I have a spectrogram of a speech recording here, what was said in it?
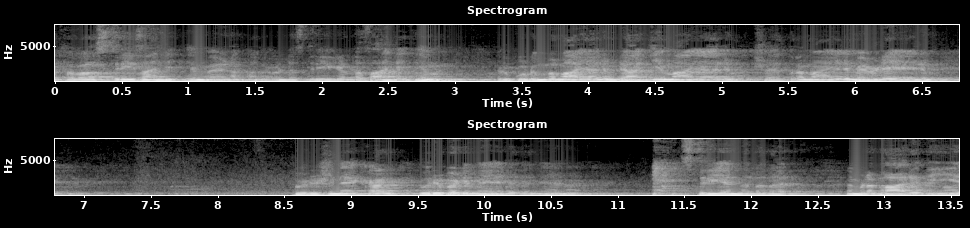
അഥവാ സ്ത്രീ സാന്നിധ്യം വേണം. അതുകൊണ്ട് സ്ത്രീകളുടെ സാന്നിധ്യം ഒരു കുടുംബമായാലും രാജ്യമായാലും ക്ഷേത്രമായാലും എവിടെയായാലും പുരുഷനേക്കാൾ ഒരുപടി മേലെ തന്നെയാണ് സ്ത്രീ എന്നുള്ളത്. നമ്മുടെ ഭാരതീയ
